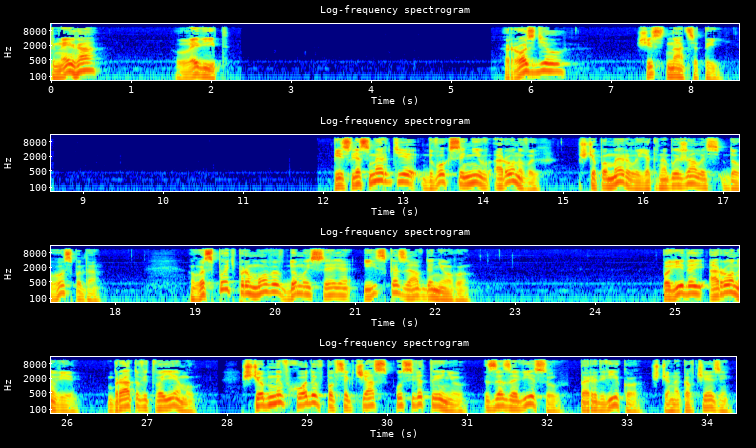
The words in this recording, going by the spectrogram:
Книга Левіт. Розділ 16 Після смерті двох синів Аронових, що померли, як наближались до Господа, Господь промовив до Мойсея і сказав до нього Повідай Аронові, братові твоєму, щоб не входив повсякчас у святиню за завісу перед віко, що на ковчезі,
